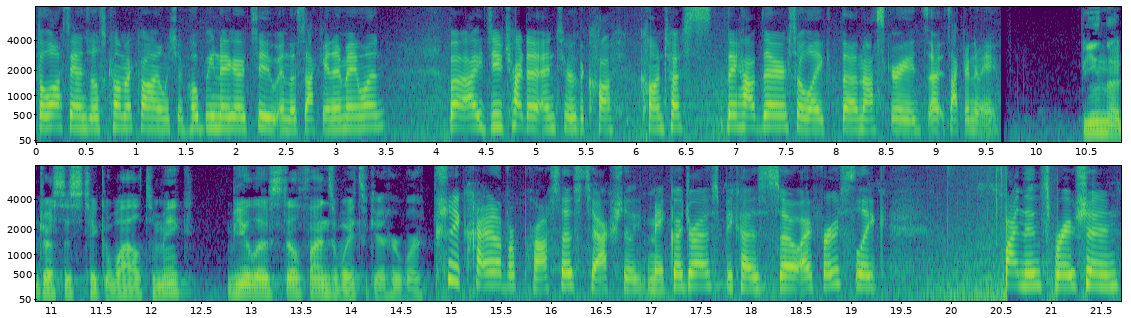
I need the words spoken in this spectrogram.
the Los Angeles Comic Con, which I'm hoping to go to, and the SacAnime one. But I do try to enter the co contests they have there, so like the masquerades at SacAnime. Being that dresses take a while to make, Bulow still finds a way to get her work. Actually, kind of a process to actually make a dress because so I first like find the inspiration,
